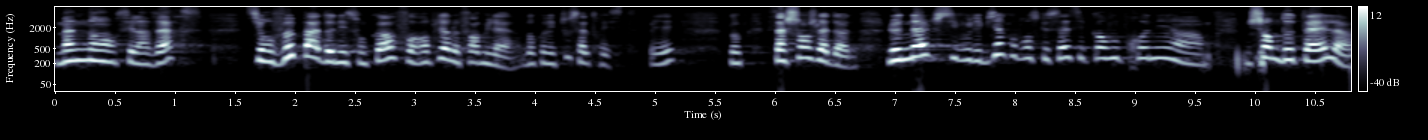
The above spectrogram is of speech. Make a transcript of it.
Maintenant, c'est l'inverse. Si on ne veut pas donner son corps, il faut remplir le formulaire. Donc on est tous altruistes. Voyez? Donc ça change la donne. Le nudge, si vous voulez bien comprendre ce que c'est, c'est quand vous prenez une chambre d'hôtel,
